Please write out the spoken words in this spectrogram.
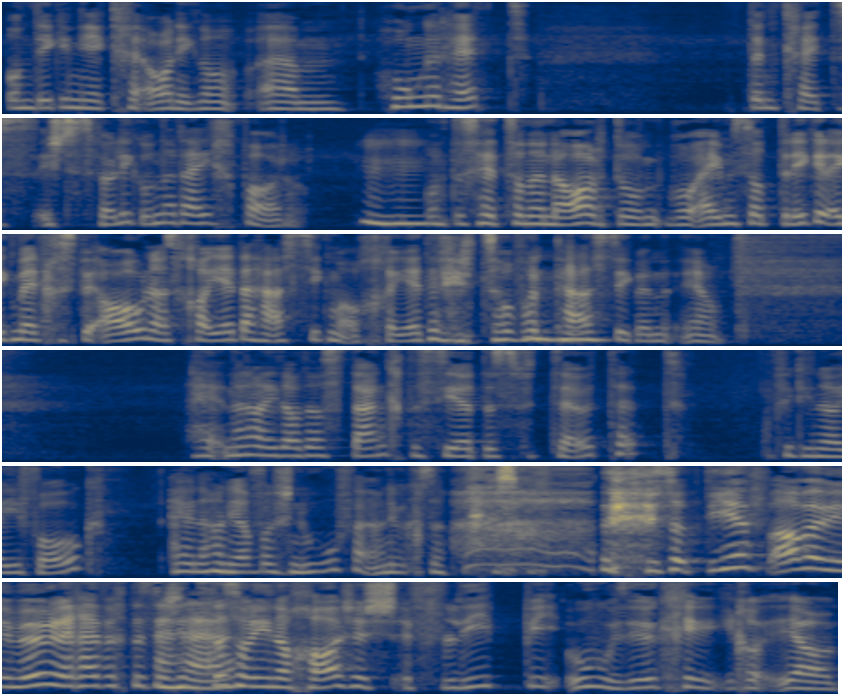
und irgendwie, keine Ahnung, noch ähm, Hunger hat, dann das, ist das völlig unerreichbar. Mhm. Und das hat so eine Art, wo, wo einem so triggert. Ich merke es bei allen, es kann jeder hässig machen. Jeder wird sofort mhm. hässig. Wenn, ja. Hey, dann habe ich da das gedacht, dass sie das erzählt hat für die neue Folge. Hey, dann habe ich angefangen zu schnaufen. Und ich so, so tief runter wie möglich. Einfach, das ist jetzt das, was ich noch kann, ist flippy aus. Wirklich, ja.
